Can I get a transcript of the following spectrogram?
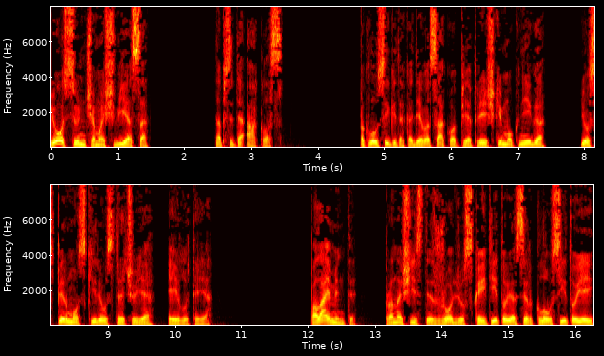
jo siunčiamą šviesą, tapsite aklas. Paklausykite, ką Dievas sako apie prieškimo knygą, jos pirmos kiriaus trečioje eilutėje. Palaiminti pranašystės žodžių skaitytojas ir klausytojai,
